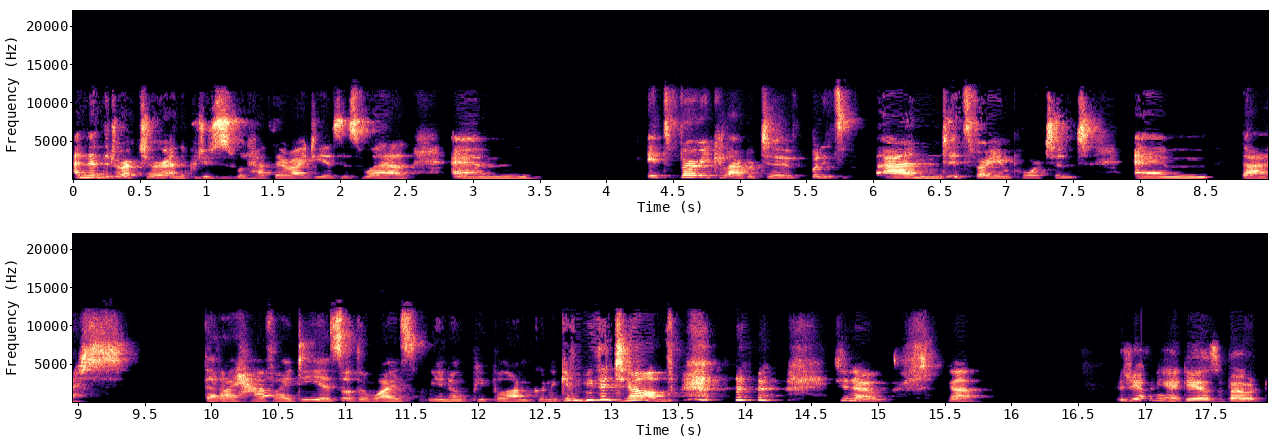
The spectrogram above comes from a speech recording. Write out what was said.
and then the director and the producers will have their ideas as well. Um it's very collaborative but it's and it's very important um that that I have ideas otherwise you know people aren't going to give me the job you know, yeah. Did you have any ideas about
